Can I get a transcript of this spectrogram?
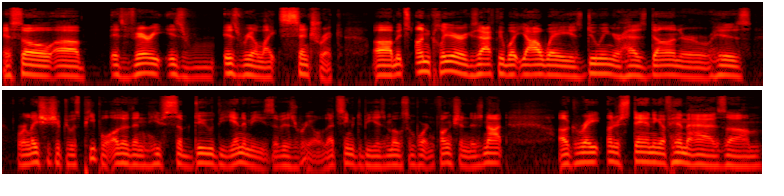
and so uh, it's very is- Israelite centric. Um, it's unclear exactly what Yahweh is doing or has done or his relationship to his people, other than he's subdued the enemies of Israel. That seems to be his most important function. There's not a great understanding of him as um,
